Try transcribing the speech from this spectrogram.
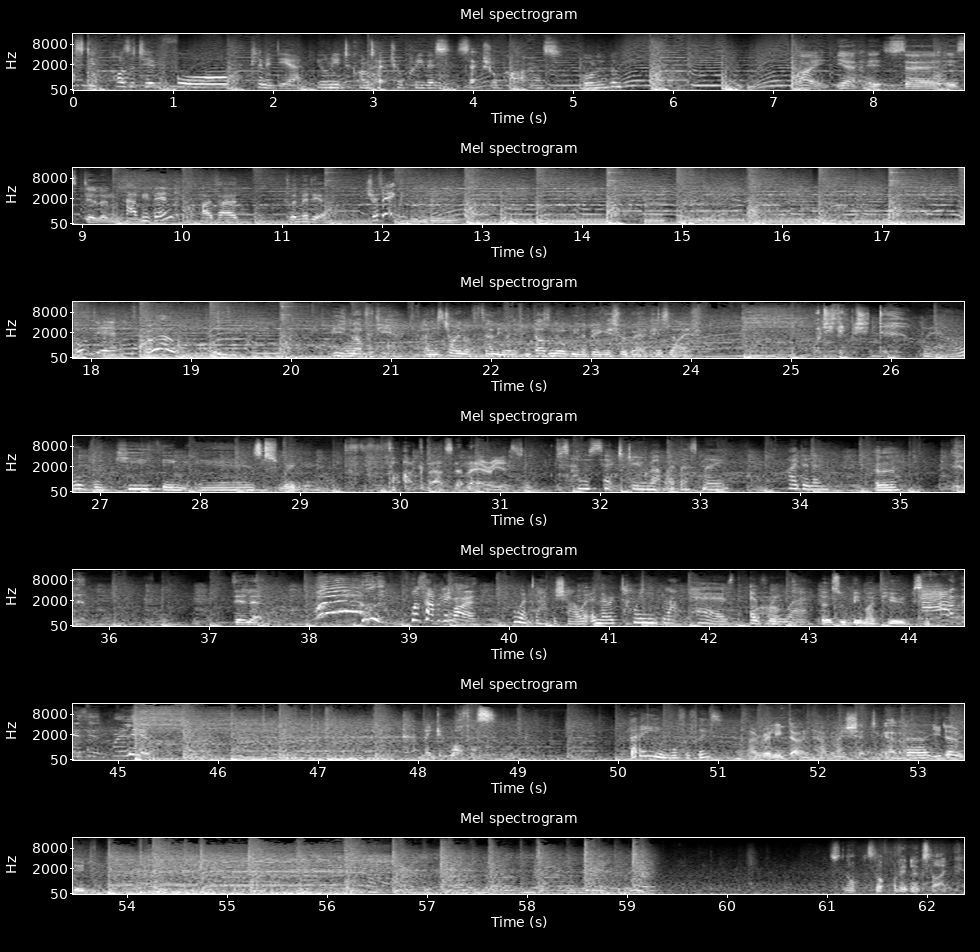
tested positive for chlamydia. You'll need to contact your previous sexual partners. All of them? Hi, yeah, it's uh, it's Dylan. How have you been? I've had chlamydia. Terrific. Oh dear. Whoa! He's in love with you, and he's trying not to tell you, and if he doesn't, it'll be the biggest regret of his life. What do you think we should do? Well, the key thing is Swinging. Fuck, that's hilarious. Just had a sex dream about my best mate. Hi, Dylan. Hello? Dylan. Dylan. What's happening? Fire. I went to have a shower and there are tiny black hairs everywhere. Those would be my pubes. Ah, this is brilliant. I'm making waffles. That ain't your waffle face. I really don't have my shit together. Uh, you don't, dude. It's not, it's not what it looks like.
